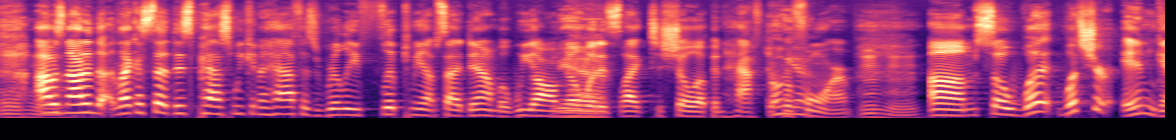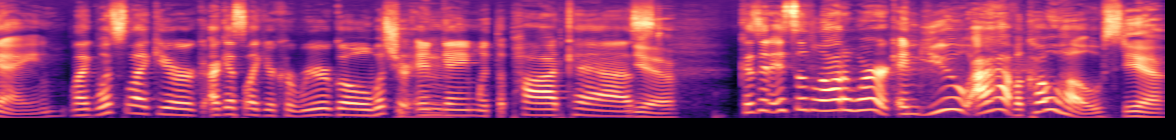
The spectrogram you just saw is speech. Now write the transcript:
I was mm-hmm. not in the. Like I said, this past week and a half has really flipped me upside down. But we all know what it's like to show up and have to Oh, yeah. perform. Mm-hmm. Um. So what? What's your end game? Like, what's like your? I guess like your career goal. What's your end mm-hmm. game with the podcast? yeah Cause it, it's a lot of work, and you, I have a co-host. Yeah.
